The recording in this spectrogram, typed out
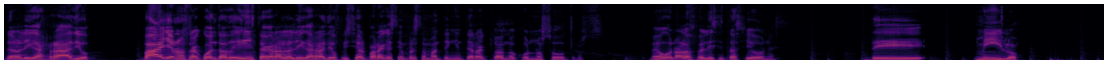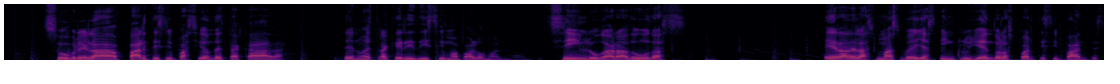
de la Liga Radio. Vaya a nuestra cuenta de Instagram, la Liga Radio Oficial, para que siempre se mantenga interactuando con nosotros. Me uno a las felicitaciones de Milo sobre la participación destacada de nuestra queridísima Paloma Almonte. Sin lugar a dudas, era de las más bellas, incluyendo a los participantes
